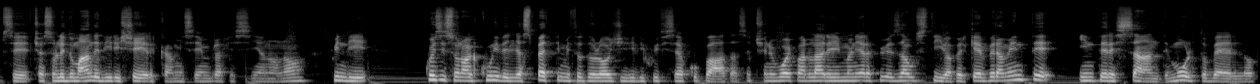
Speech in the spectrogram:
Se, cioè, sono domande di ricerca, mi sembra che siano, no? Quindi questi sono alcuni degli aspetti metodologici di cui ti sei occupata. Se ce ne vuoi parlare in maniera più esaustiva, perché è veramente interessante, molto bello.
